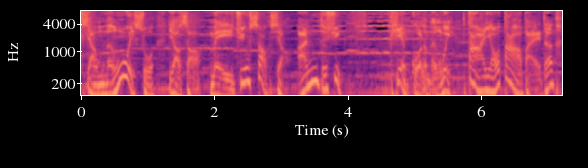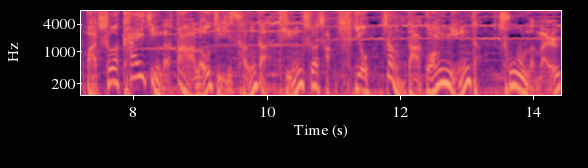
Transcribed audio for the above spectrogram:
向门卫说要找美军少校安德逊，骗过了门卫，大摇大摆地把车开进了大楼底层的停车场，又正大光明地出了门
